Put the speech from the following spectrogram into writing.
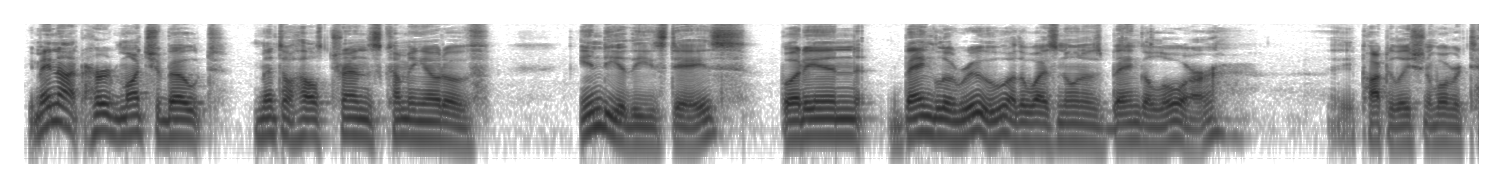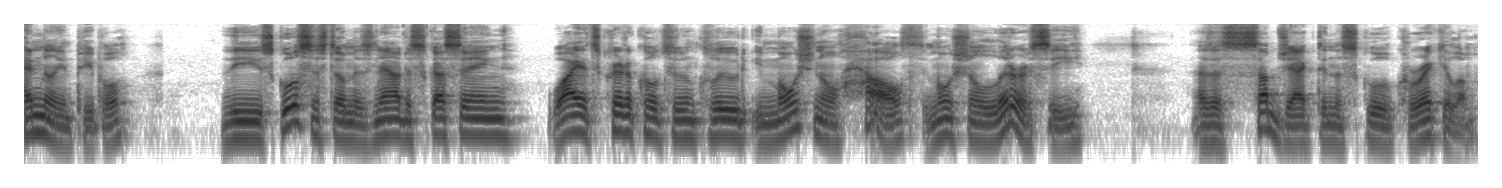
You may not heard much about mental health trends coming out of India these days, but in Bengaluru, otherwise known as Bangalore, a population of over 10 million people, the school system is now discussing why it's critical to include emotional health, emotional literacy, as a subject in the school curriculum.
